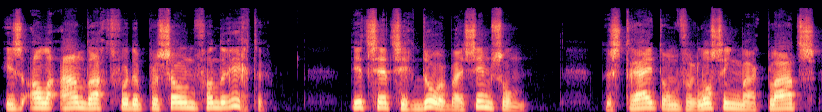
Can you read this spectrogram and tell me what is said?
is alle aandacht voor de persoon van de richter. Dit zet zich door bij Simson. De strijd om verlossing maakt plaats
